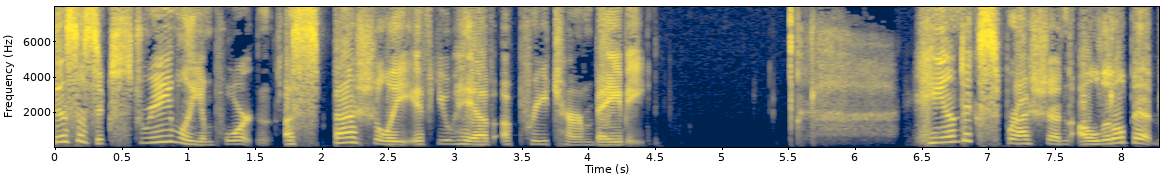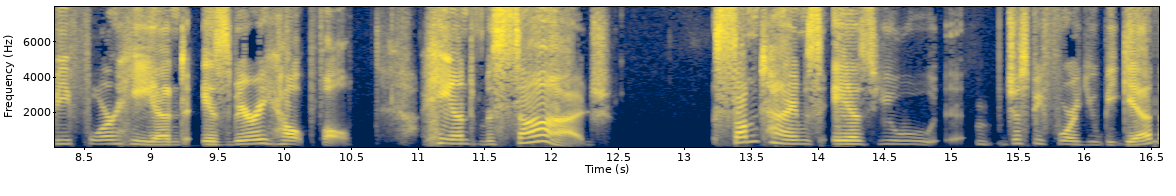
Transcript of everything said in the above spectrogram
this is extremely important, especially if you have a preterm baby. Hand expression a little bit beforehand is very helpful. Hand massage, sometimes as you just before you begin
